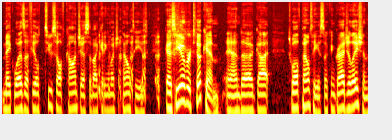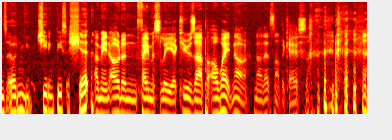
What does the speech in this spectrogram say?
make Wezza feel too self conscious about getting a bunch of penalties because he overtook him and uh, got 12 penalties. So congratulations, Odin, you cheating piece of shit. I mean, Odin famously accused up. Oh wait, no, no, that's not the case.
